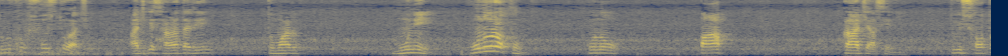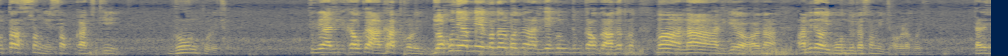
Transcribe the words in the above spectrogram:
তুমি খুব সুস্থ আছো। আজকে সারাটা দিন তোমার মনে কোনো রকম কোনো পাপ কাজ আসেনি। তুমি সততার সঙ্গে সব কাজকে গ্রহণ করেছ। তুমি আজকে কাউকে আঘাত করো যখনই আপনি একথা বলবেন, আজকে এখন তুমি কাউকে আঘাত করো, মা, না, আজকে হয় না, আমি না ওই বন্ধুটার সঙ্গে ঝগড়া করছি। তাহলে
